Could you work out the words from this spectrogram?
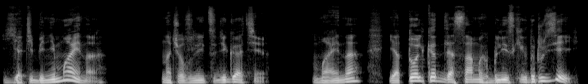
«Я тебе не Майна», — начал злиться Дегати. «Майна я только для самых близких друзей».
